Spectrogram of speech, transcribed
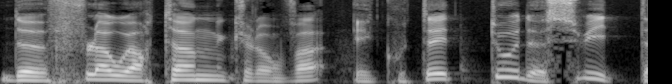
de Flowerton que l'on va écouter tout de suite.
